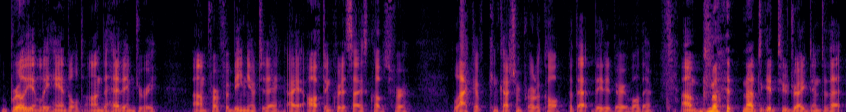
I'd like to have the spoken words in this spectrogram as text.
brilliantly handled on the head injury um, for Fabinho today. I often criticize clubs for lack of concussion protocol, but that they did very well there. Um, but not to get too dragged into that,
